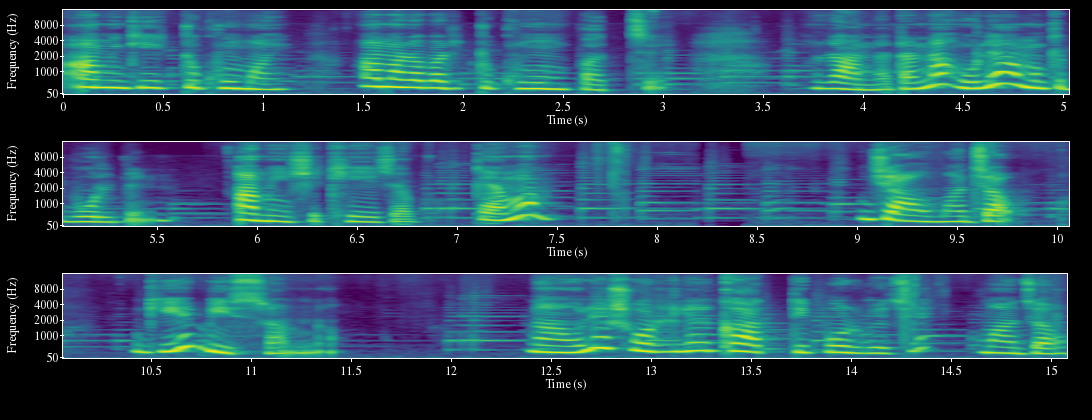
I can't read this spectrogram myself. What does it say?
আমি গিয়ে একটু ঘুমাই। আমার আবার একটু ঘুম পাচ্ছে। রান্না টান্না হলে আমাকে বলবেন, আমি এসে খেয়ে যাব। কেমন? যাও মা, যাও। গিয়ে বিশ্রাম নাও। না হলে শরীরের ঘাটতি পড়বে যে। মা, যাও।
